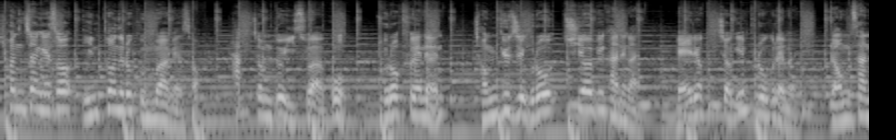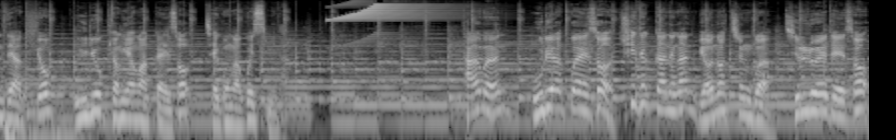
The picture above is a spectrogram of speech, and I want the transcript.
현장에서 인턴으로 근무하면서 학점도 이수하고 졸업 후에는 정규직으로 취업이 가능한 매력적인 프로그램을 영산대학교 의료경영학과에서 제공하고 있습니다. 다음은 우리 학과에서 취득 가능한 면허증과 진로에 대해서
